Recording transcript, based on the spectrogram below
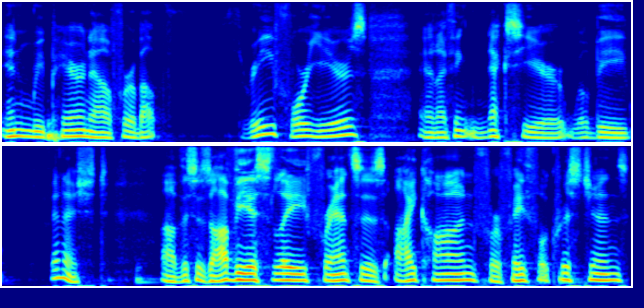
in repair now for about three, four years, and I think next year will be finished. Uh, this is obviously France's icon for faithful Christians.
